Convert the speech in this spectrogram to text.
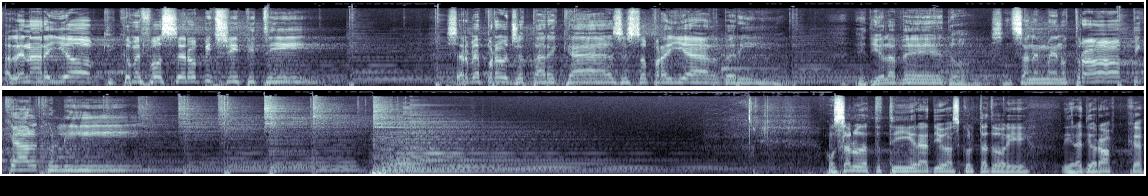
Allenare gli occhi come fossero bicipiti serve a progettare case sopra gli alberi ed io la vedo senza nemmeno troppi calcoli. Un saluto a tutti i radioascoltatori di Radio Rock.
